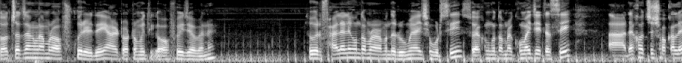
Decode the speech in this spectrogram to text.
দরজা জানলা আমরা অফ করে দিই, আর এটা অটোমেটিক অফ হয়ে যাবে না। তো এর ফাইনালি কিন্তু আমরা আমাদের রুমে এসে পড়ছি। সো এখন কিন্তু আমরা ঘুমাই যাইতেছি। দেখা হচ্ছে সকালে।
